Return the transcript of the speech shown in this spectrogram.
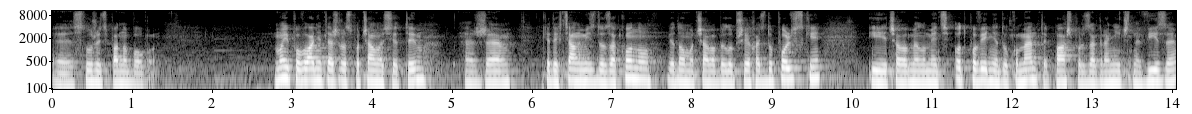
e, służyć Panu Bogu. Moje powołanie też rozpoczęło się tym, że kiedy chciałem iść do zakonu, wiadomo, trzeba było przyjechać do Polski i trzeba było mieć odpowiednie dokumenty, paszport zagraniczny, wizy.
